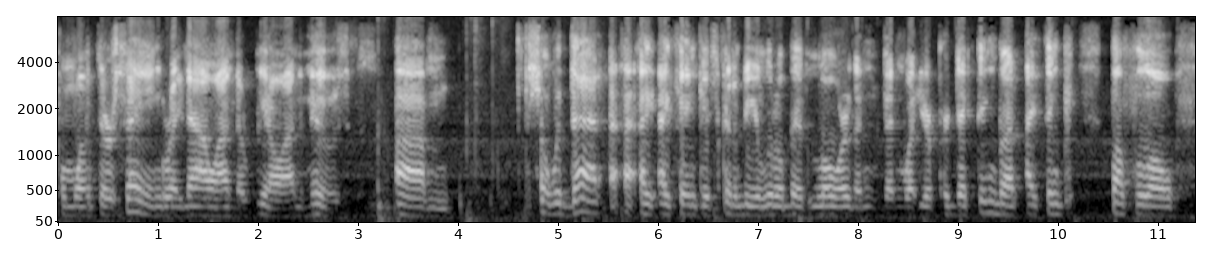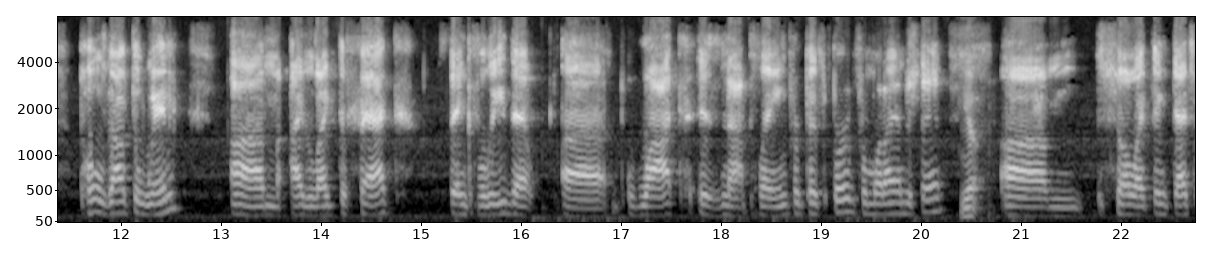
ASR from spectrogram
from what they're saying right now on the, you know, on the news. Um, so with that, I, I think it's going to be a little bit lower than, than what you're predicting, but I think Buffalo pulls out the win. Um, I like the fact, thankfully, that uh, Watt is not playing for Pittsburgh, from what I understand. Yep. Um, so I think that's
